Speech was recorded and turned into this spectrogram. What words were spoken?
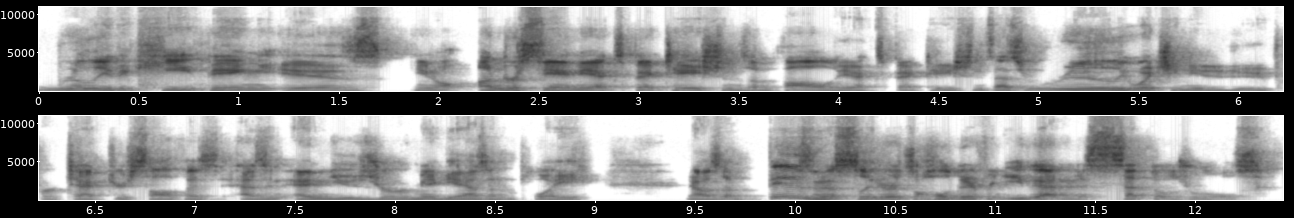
really the key thing is you know understand the expectations and follow the expectations. That's really what you need to do to protect yourself as, as an end user or maybe as an employee. Now as a business leader it's a whole different you've got to just set those rules.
